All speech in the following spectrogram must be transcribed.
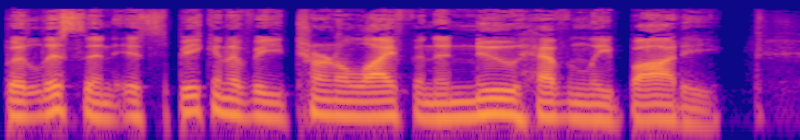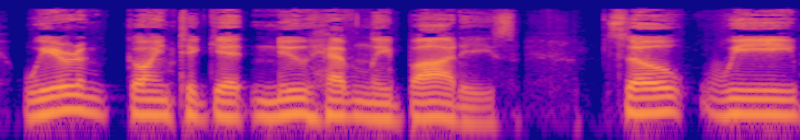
but listen, it's speaking of eternal life in a new heavenly body. We're going to get new heavenly bodies. So we,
